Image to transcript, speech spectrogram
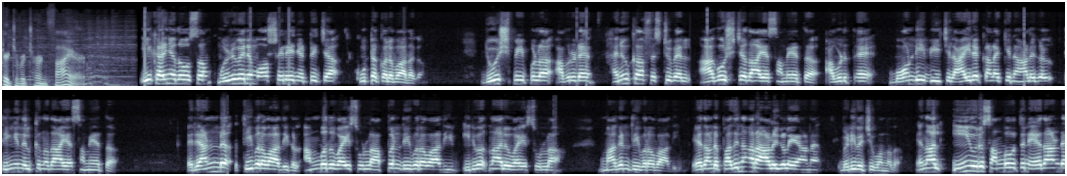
to return fire. ഈ കഴിഞ്ഞ ദിവസം മുഴുവനും ഓസ്ട്രേലിയ ഞെട്ടിച്ച കൂട്ടക്കൊലപാതകം ജൂയിഷ് പീപ്പിൾ അവരുടെ ഹനൂക്ക ഫെസ്റ്റിവൽ ആഘോഷിച്ചതായ സമയത്ത് അവിടുത്തെ ബോണ്ടി ബീച്ചിൽ ആയിരക്കണക്കിന് ആളുകൾ തിങ്ങി നിൽക്കുന്നതായ സമയത്ത് രണ്ട് തീവ്രവാദികൾ അമ്പത് വയസ്സുള്ള അപ്പൻ തീവ്രവാദിയും ഇരുപത്തിനാല് വയസ്സുള്ള മകൻ തീവ്രവാദിയും ഏതാണ്ട് പതിനാറ് ആളുകളെയാണ് വെടിവെച്ചു കൊന്നത് എന്നാൽ ഈ ഒരു സംഭവത്തിന് ഏതാണ്ട്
